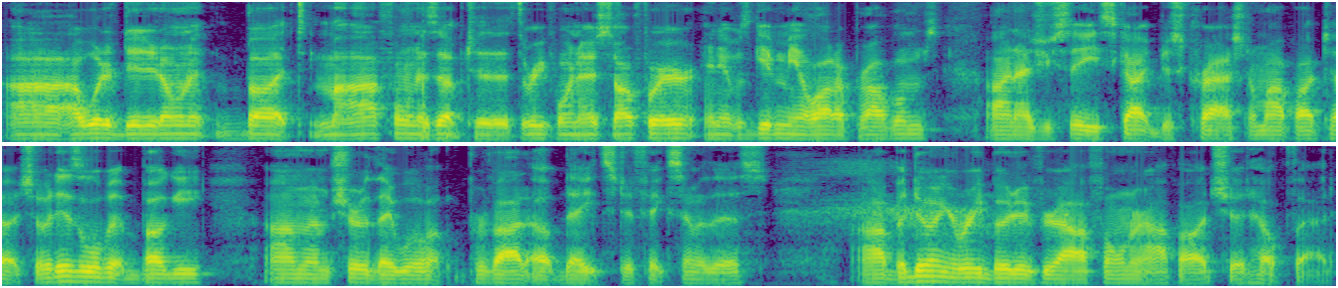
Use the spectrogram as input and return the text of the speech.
Uh, I would have did it on it, but my iPhone is up to the 3.0 software, and it was giving me a lot of problems. Uh, and as you see, Skype just crashed on my iPod Touch, so it is a little bit buggy. Um, I'm sure they will provide updates to fix some of this. Uh, but doing a reboot of your iPhone or iPod should help that.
